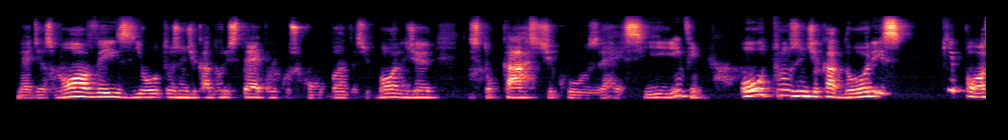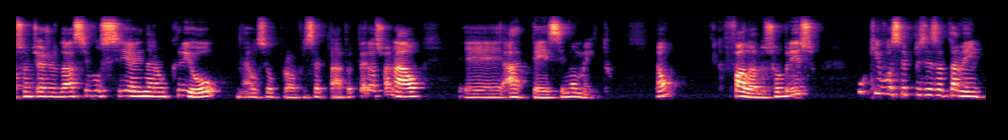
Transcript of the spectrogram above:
médias móveis e outros indicadores técnicos, como bandas de Bollinger, estocásticos, RSI, enfim, outros indicadores que possam te ajudar se você ainda não criou né, o seu próprio setup operacional é, até esse momento. Então, falando sobre isso, o que você precisa também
